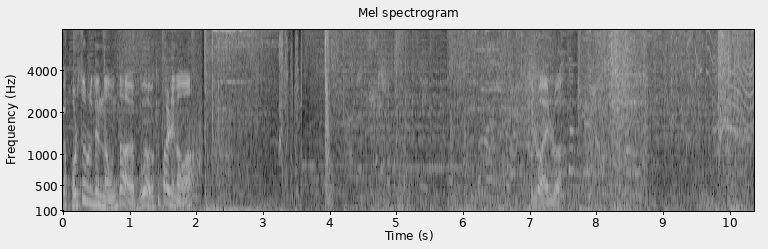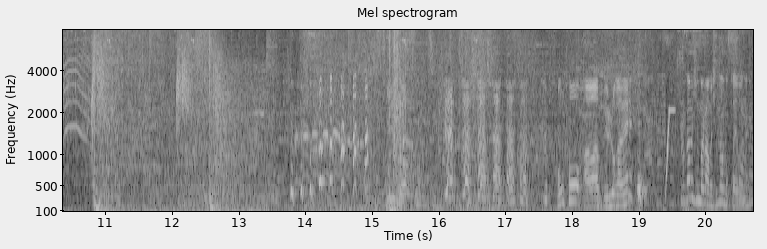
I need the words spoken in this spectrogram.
나 벌써 루덴 나온다. 야, 뭐야 왜 이렇게 빨리 나와 일로와 일로와. 공포? 아 일로 가네? 풀감 신발 한번 신어볼까 이번에?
